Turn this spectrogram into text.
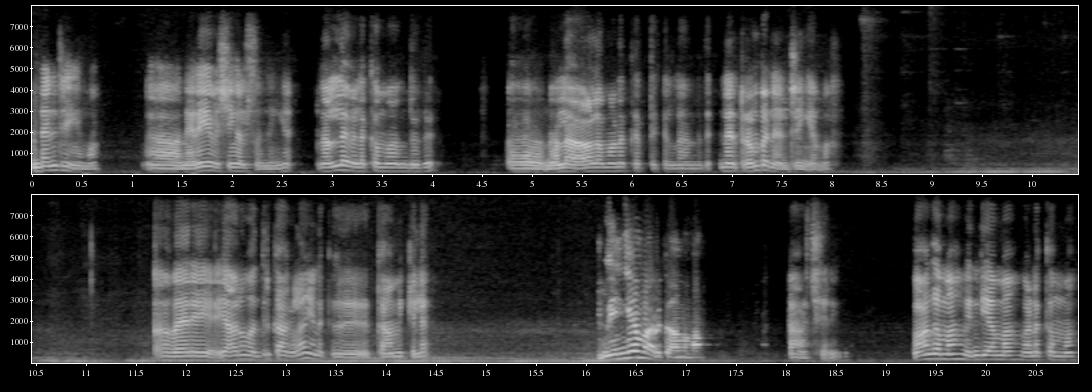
நன்றிங்கம்மா. ஆஹ் நிறைய விஷயங்கள் சொன்னீங்க. நல்ல விளக்கமா இருந்தது. நல்ல ஆழமான கருத்துக்கள்லாம் இருந்தது. ந- ரொம்ப நன்றிங்கம்மா வேற யாரும் வந்திருக்காங்களா? எனக்கு காமிக்கல. விந்தியமா இருக்காங்கம்மா. ஆ சரிங்க வாங்கம்மா விந்தியாம்மா வணக்கம்மா.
